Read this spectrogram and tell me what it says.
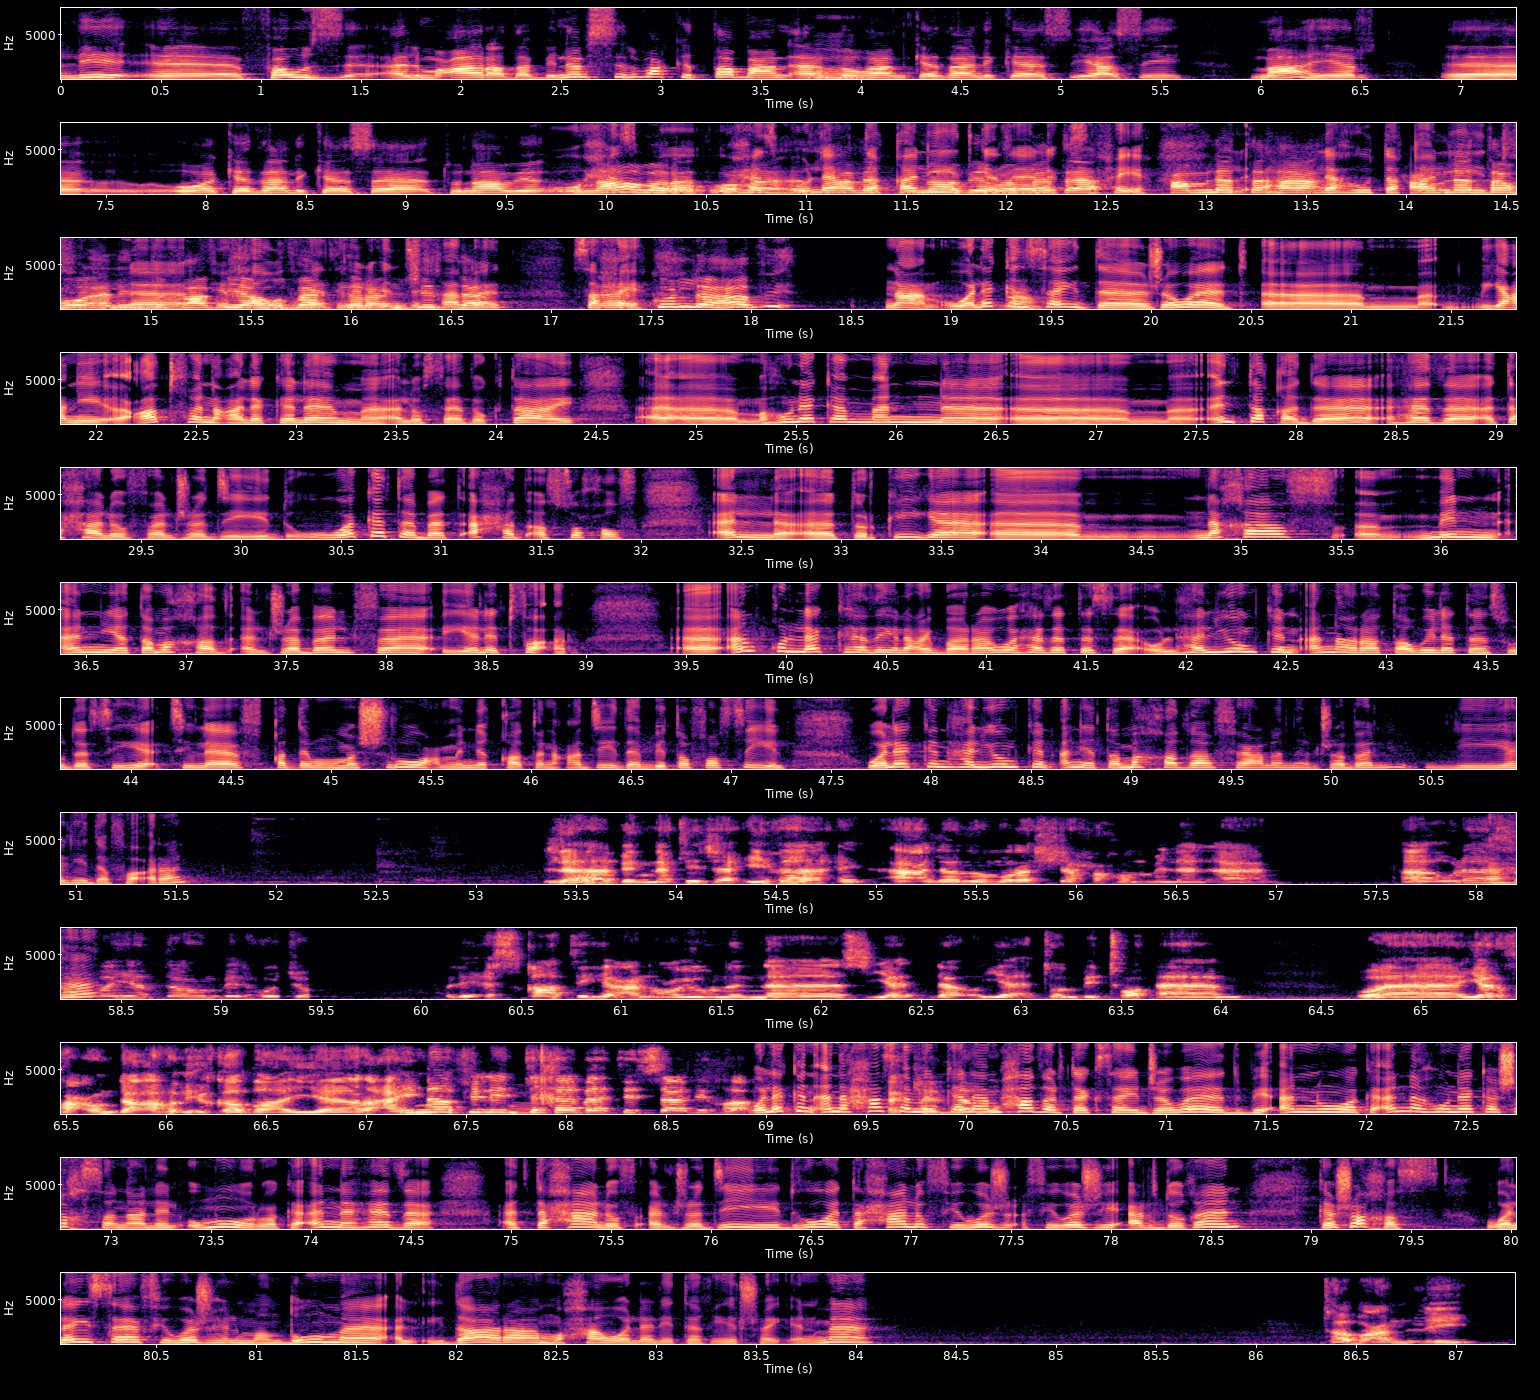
لفوز المعارضة. بنفس الوقت طبعا أردوغان كذلك سياسي ماهر آه، وكذلك ستناورت وحزب له تقاليد كذلك صحيح. حملتها له تقاليد حملتها الانتخابية مبكرا جدا. صحيح. كل هذه نعم ولكن نعم. سيد جواد يعني عطفا على كلام الأستاذ أوكتاي هناك من انتقد هذا التحالف الجديد وكتبت أحد الصحف التركية نخاف من أن يتمخض الجبل فيلد فأر أنقل لك هذه العبارة وهذا التساؤل هل يمكن أن نرى طاولة سداسية ائتلاف قدموا مشروع من نقاط عديدة بتفاصيل ولكن هل يمكن أن يتمخض فعلا الجبل ليلد فأرا؟ لا بالنتيجة إذا أعلنوا مرشحهم من الآن هؤلاء أه. سوف يبدأون بالهجوم لإسقاطه عن عيون الناس يأتون بتهم ويرفعون دعاوي قضائيه رأينا في الانتخابات السابقة. ولكن أنا حاسة من كلام حضرتك سيد جواد بأنه وكأن هناك شخصنه للامور وكأن هذا التحالف الجديد هو تحالف في وجه في وجه أردوغان كشخص وليس في وجه المنظومة الإدارة محاولة لتغيير شيء ما. طبعا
